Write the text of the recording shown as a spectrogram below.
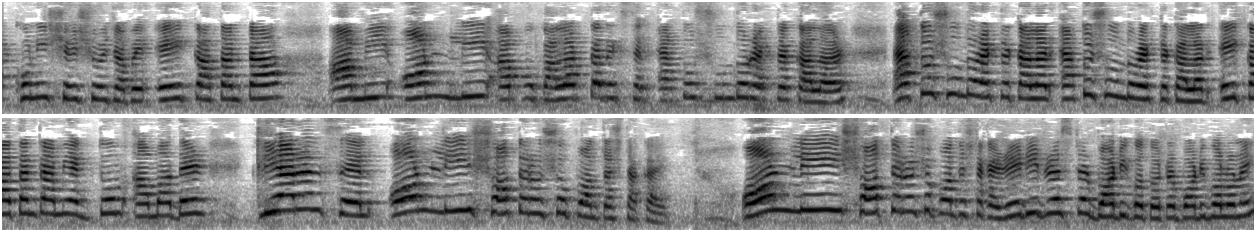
এখনই শেষ হয়ে যাবে। এই কাতানটা আমি অনলি আপু কালারটা দেখছেন? এত সুন্দর একটা কালার এত সুন্দর একটা কালার এত সুন্দর একটা কালার এই কাতানটা আমি একদম আমাদের ক্লিয়ারেন্স সেল অনলি সতেরোশো পঞ্চাশ টাকায়। অনলি সতেরোশো পঞ্চাশ টাকায়। রেডি ড্রেসটার বডি কত? ওটার বডি বলো নাই?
